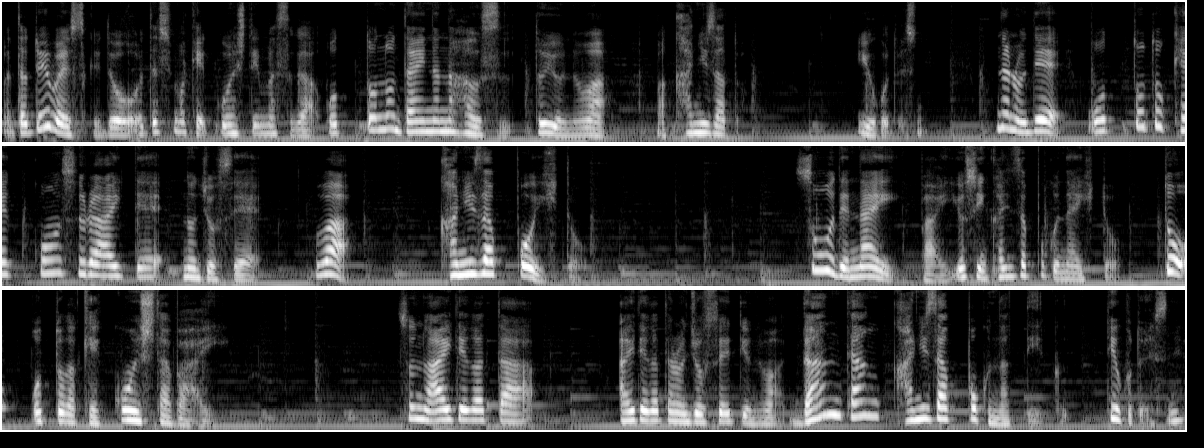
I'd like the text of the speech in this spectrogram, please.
まあ、例えばですけど私も結婚していますが夫の第7ハウスというのは、まあ、蟹座ということですね。なので夫と結婚する相手の女性は蟹座っぽい人そうでない場合要するに蟹座っぽくない人と夫が結婚した場合その相手方相手方の女性っていうのはだんだん蟹座っぽくなっていくっていうことですね。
